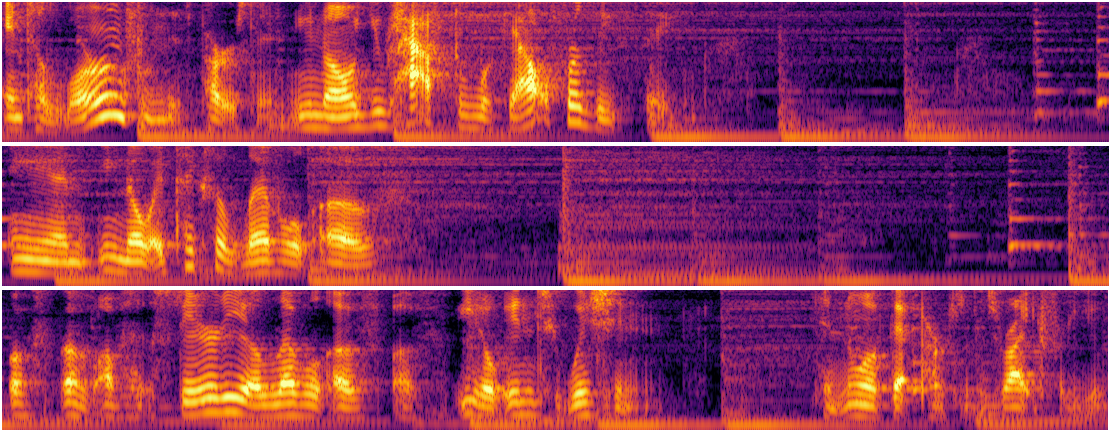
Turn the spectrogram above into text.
and to learn from this person. You know, you have to look out for these things and you know it takes a level of of, of, of austerity a level of, of you know intuition to know if that person is right for you.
